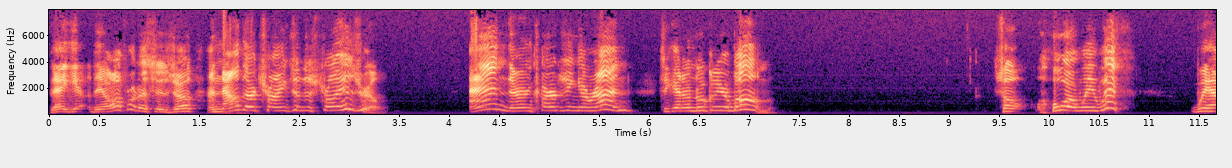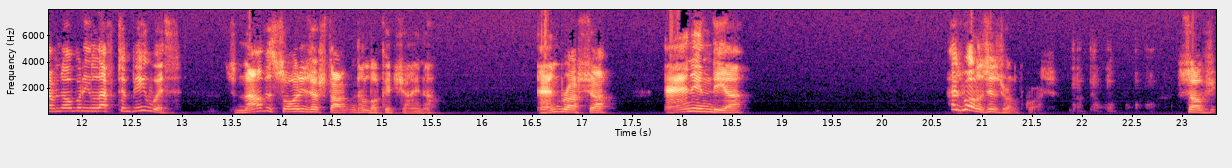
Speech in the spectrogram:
They, get, they offered us Israel, and now they're trying to destroy Israel. And they're encouraging Iran to get a nuclear bomb. So who are we with? We have nobody left to be with. So now the Saudis are starting to look at China and Russia and India, as well as Israel, of course. So you,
